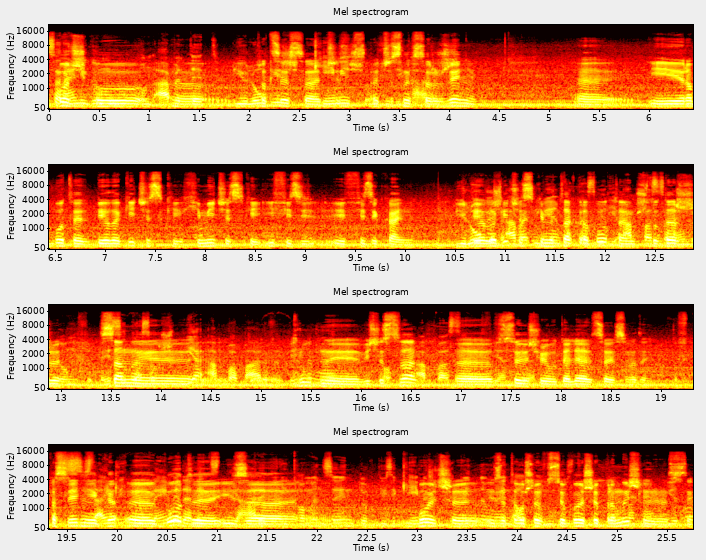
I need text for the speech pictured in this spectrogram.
цепочку э, процесса очи- очистных сооружений э, и работает биологически, химически и, физи- и физикально. Биологически мы так работаем, что даже самые трудные вещества все еще удаляются из воды. В последние э, годы из-за больше из-за того, что все больше промышленности,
